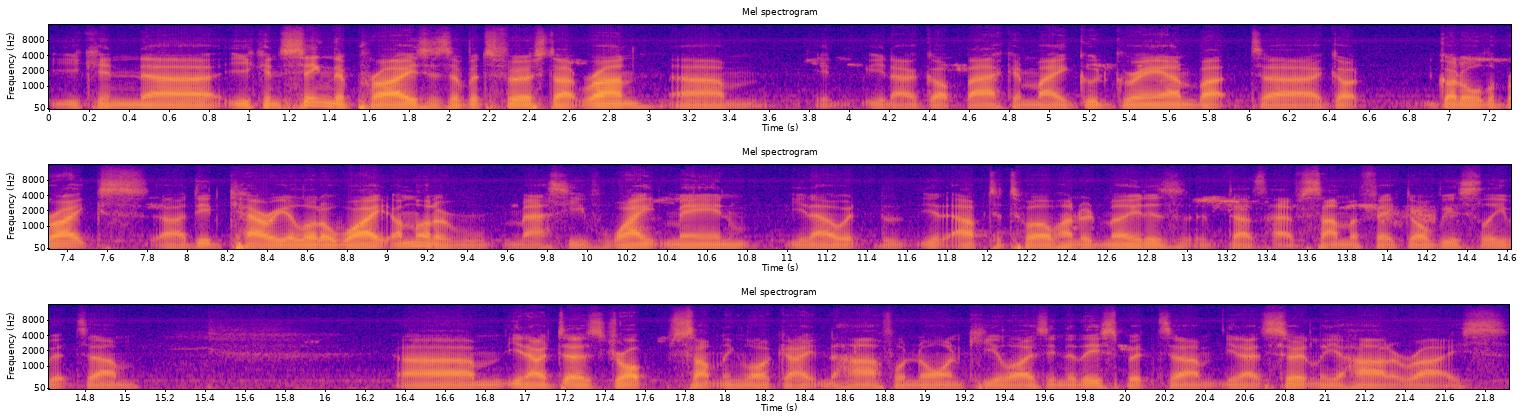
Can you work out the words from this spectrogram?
you can uh, you can sing the praises of its first up run. Um, it, you know, got back and made good ground, but uh, got got all the breaks. Uh, did carry a lot of weight. I'm not a massive weight man. You know, at, the- at up to 1,200 metres, it does have some effect, obviously, but. Um, um, you know, it does drop something like eight and a half or nine kilos into this, but um, you know, it's certainly a harder race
